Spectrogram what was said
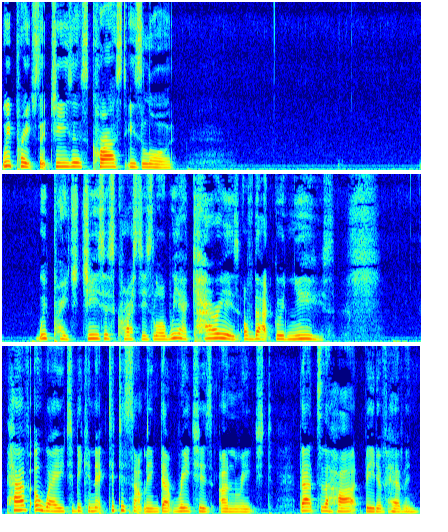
We preach that Jesus Christ is Lord. We preach Jesus Christ is Lord. We are carriers of that good news have a way to be connected to something that reaches unreached. That's the heartbeat of heaven.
